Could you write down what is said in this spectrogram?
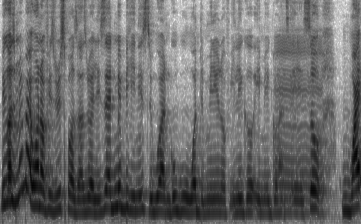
Because remember one of his responses as well, he said maybe he needs to go and Google what the meaning of illegal immigrant is. So why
